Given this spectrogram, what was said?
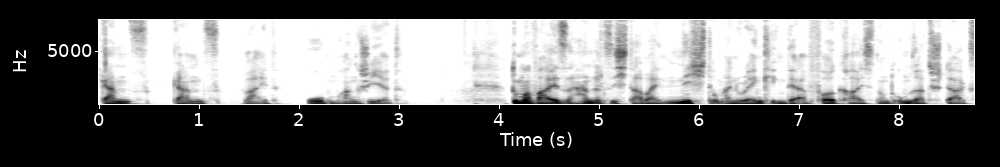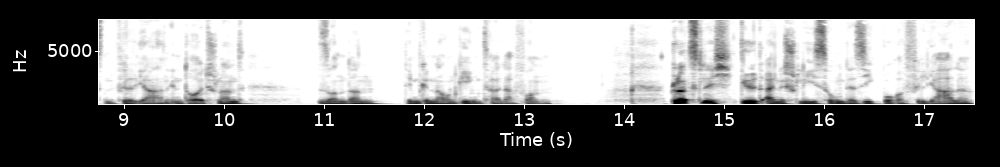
ganz, ganz weit oben rangiert. Dummerweise handelt es sich dabei nicht um ein Ranking der erfolgreichsten und umsatzstärksten Filialen in Deutschland, sondern dem genauen Gegenteil davon. Plötzlich gilt eine Schließung der Siegburger Filiale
